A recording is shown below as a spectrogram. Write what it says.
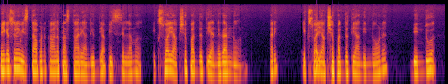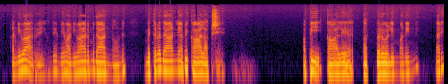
මේක ඇසුරෙන් විස්ථාපන කාල ප්‍රස්ථාරය අඳිද්දී අපි ඉස්සෙල්ලම xy අක්ෂ පද්ධතිය ඇඳ ගන්න ඕන. හරි? xy අක්ෂ පද්ධතිය අඳින්න ඕන බිඳුව අනිවාර්යයි. හොඳේ මේව අනිවාර්යයෙන්ම දාන්න ඕන. මෙතන දාන්නේ අපි කාලක්ෂය. අපි කාලය තත්පර වලින් මනින්නේ. හරි?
